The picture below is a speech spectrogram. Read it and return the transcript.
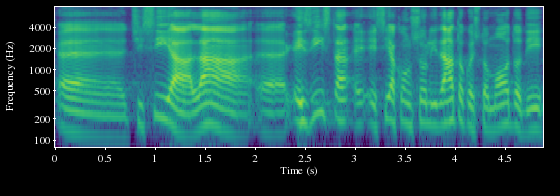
eh, ci sia la, eh, esista e, e, sia consolidato questo modo di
